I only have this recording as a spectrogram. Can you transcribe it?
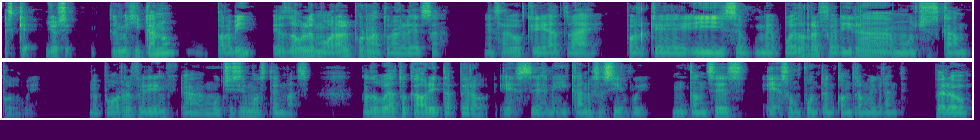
Es que yo sí, el mexicano, para mí, es doble moral por naturaleza. Es algo que ya trae. Porque, y se, me puedo referir a muchos campos, güey. Me puedo referir a muchísimos temas. No lo voy a tocar ahorita, pero es, el mexicano es así, güey. Entonces es un punto en contra muy grande. Pero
